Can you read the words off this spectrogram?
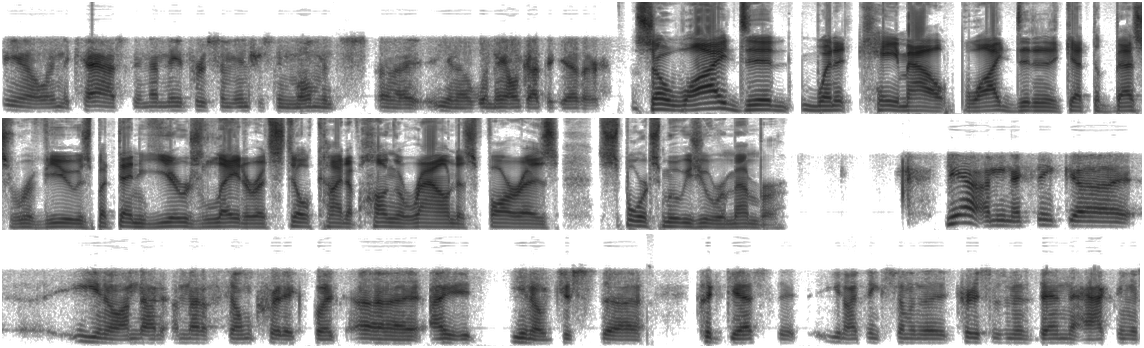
you know in the cast, and that made for some interesting moments. Uh, you know when they all got together. So why did when it came out, why didn't it get the best reviews? But then years later, it still kind of hung around as far as sports movies you remember. Yeah, I mean, I think uh, you know, I'm not I'm not a film critic, but uh, I you know just uh, could guess that you know I think some of the criticism has been the acting is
